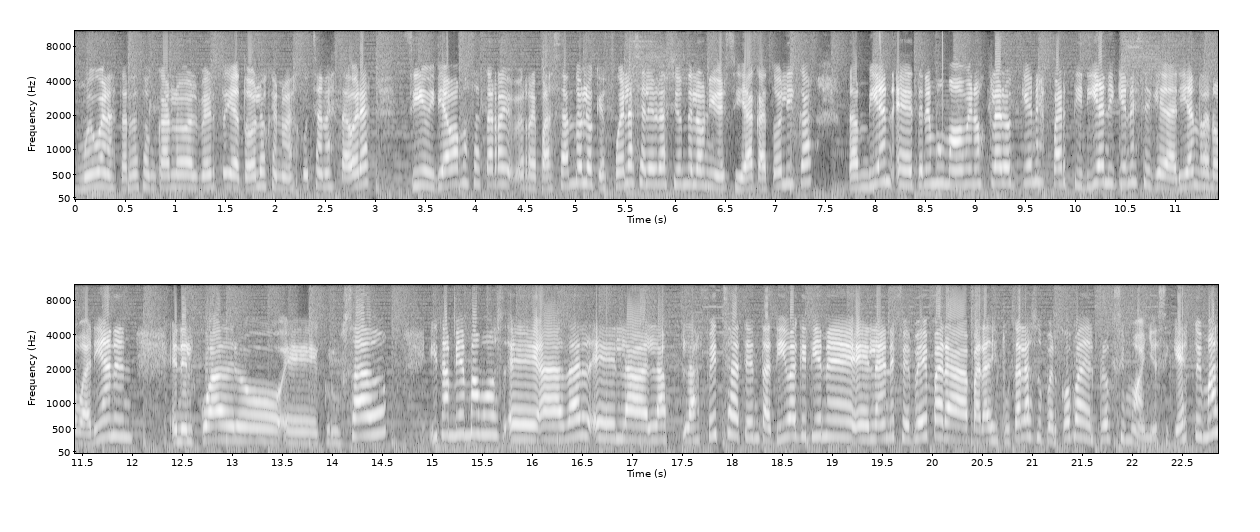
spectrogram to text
Muy buenas tardes, don Carlos Alberto, y a todos los que nos escuchan hasta ahora. Sí, hoy día vamos a estar repasando lo que fue la celebración de la Universidad Católica. También eh, tenemos más o menos claro quiénes partirían y quiénes se quedarían, renovarían en, en el cuadro eh, cruzado. Y también vamos eh, a dar eh, la, fecha tentativa que tiene eh, la NFP para, disputar la Supercopa del próximo año. Así que esto y más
